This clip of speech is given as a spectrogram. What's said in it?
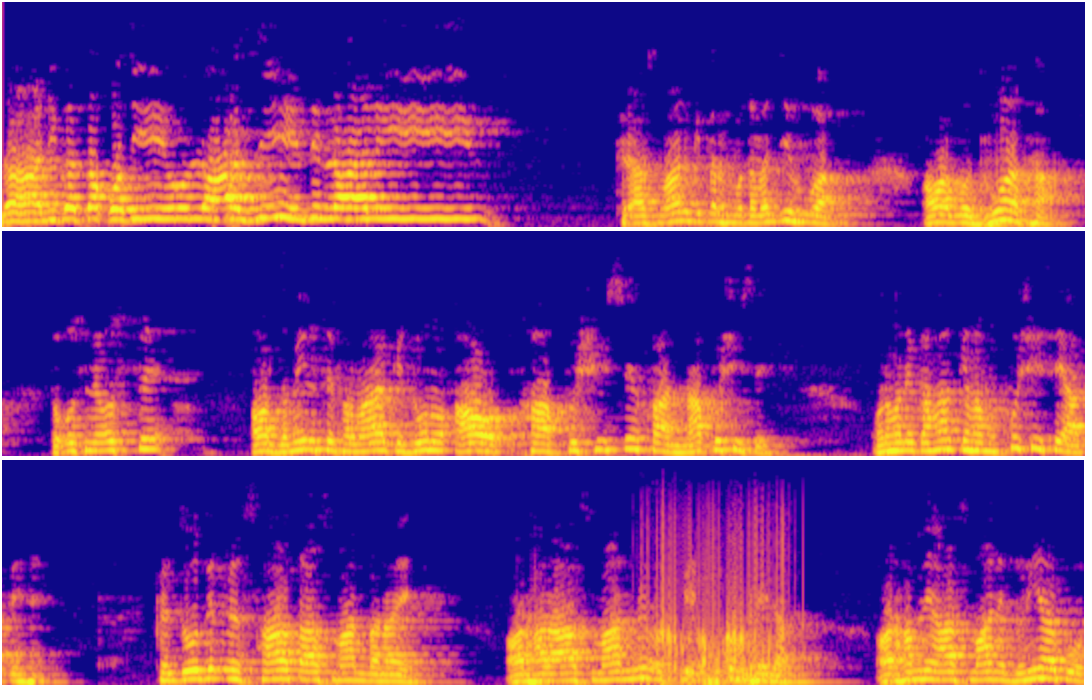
ذلك تقدير العزيز العليم. پھر آسمان کی طرف متوجہ ہوا اور وہ دھواں تھا تو اس نے اس سے اور زمین سے فرمایا کہ دونوں آؤ، خواہ خوشی سے، خواہ ناخوشی سے انہوں نے کہا کہ ہم خوشی سے آتے ہیں۔ پھر دو دن میں سات آسمان بنائے اور ہر آسمان میں اس کے حکم بھیجا اور ہم نے آسمان دنیا کو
